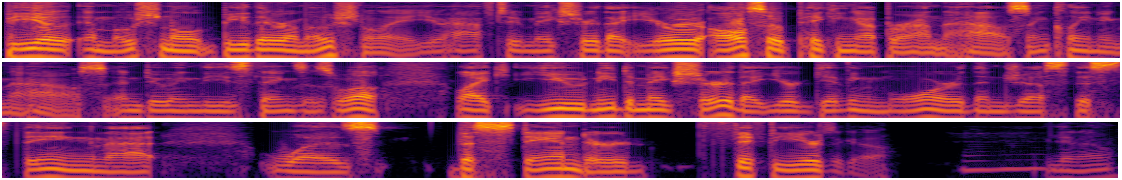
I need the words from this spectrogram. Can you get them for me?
be a emotional, be there emotionally. You have to make sure that you're also picking up around the house and cleaning the house and doing these things as well. Like you need to make sure that you're giving more than just this thing that was the standard 50 years ago, mm-hmm. you know?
